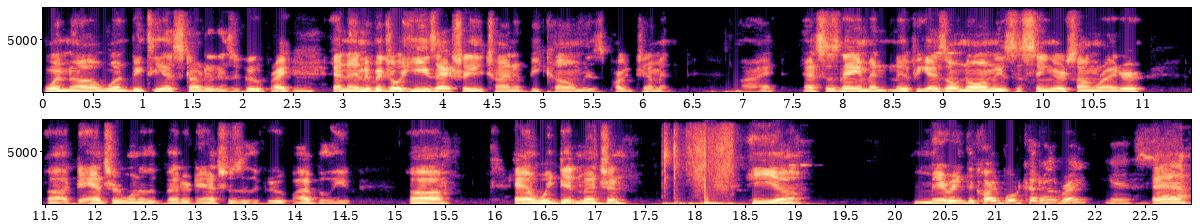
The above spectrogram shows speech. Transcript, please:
when uh, when BTS started as a group, right? Mhm. And the individual he's actually trying to become is Park Jimin. All right. That's his name. And if you guys don't know him, he's a singer, songwriter, uh, dancer, one of the better dancers of the group, I believe. Um, and we did mention he uh, married the cardboard cutout, right? Yes. And Yeah.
